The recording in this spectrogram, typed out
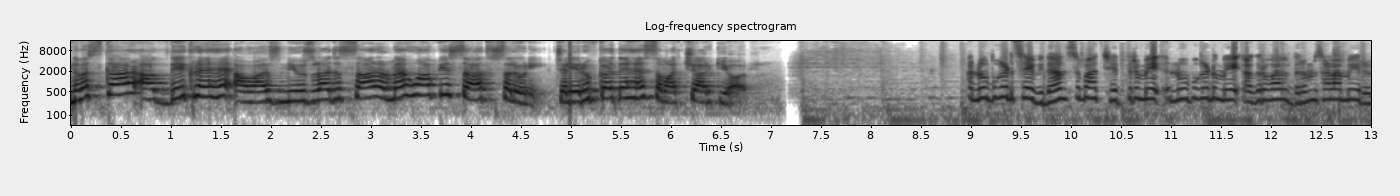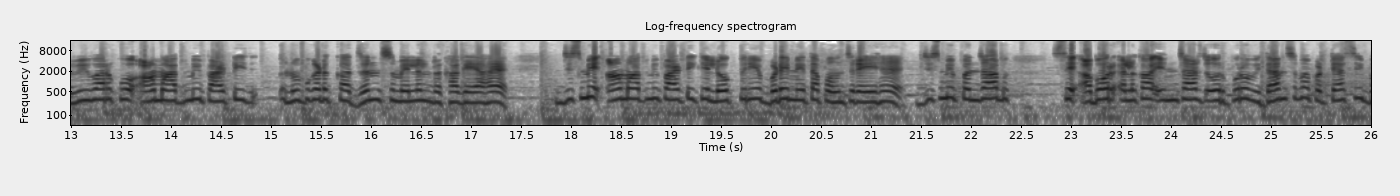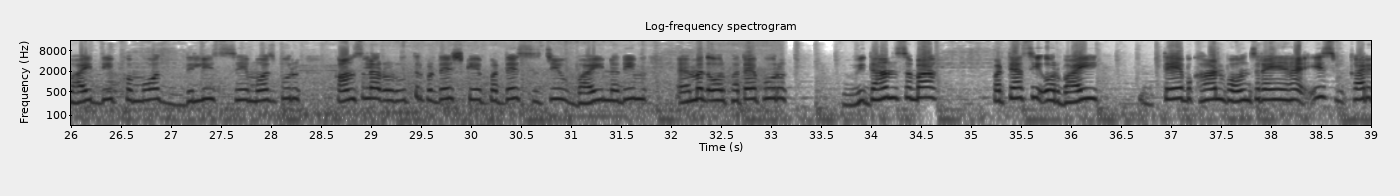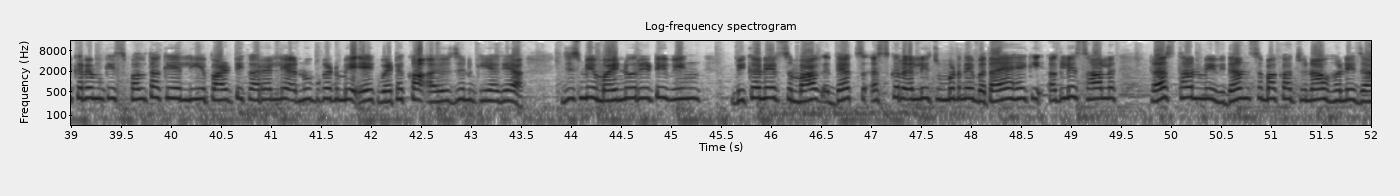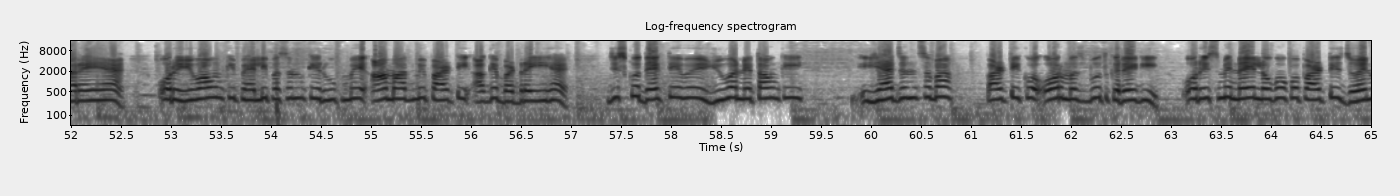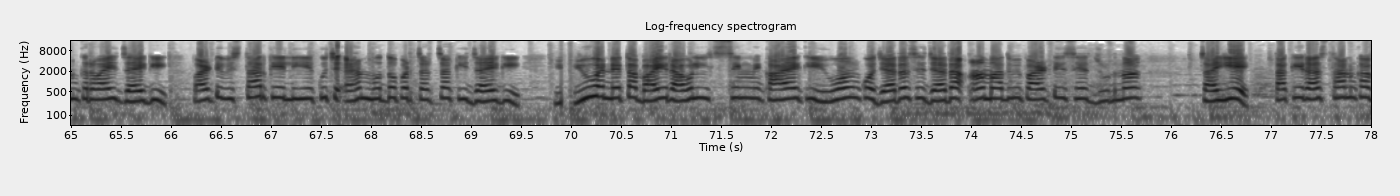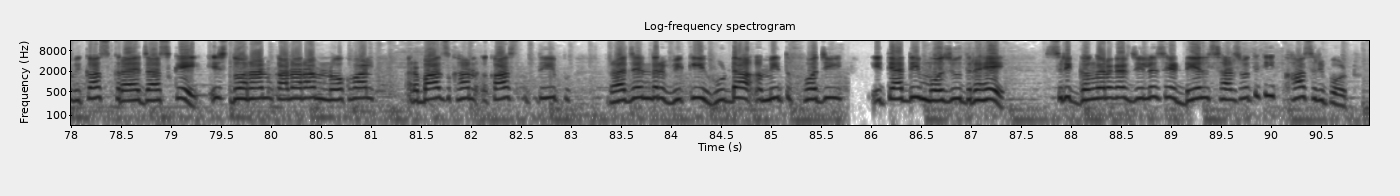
नमस्कार, आप देख रहे हैं आवाज़ न्यूज़ राजस्थान और मैं हूँ आपके साथ सलोनी। चलिए रुक करते हैं समाचार की ओर। अनूपगढ़ से विधानसभा क्षेत्र में, अनूपगढ़ में अग्रवाल धर्मशाला में रविवार को आम आदमी पार्टी अनूपगढ़ का जन सम्मेलन रखा गया है, जिसमें आम आदमी पार्टी के लोकप्रिय बड़े नेता पहुँच रहे हैं, जिसमें पंजाब से अबोर अलका इंचार्ज और पूर्व विधानसभा प्रत्याशी भाई दीप कम्बोज, दिल्ली से मौजपुर काउंसलर और उत्तर प्रदेश के प्रदेश सचिव भाई नदीम अहमद और फतेहपुर विधानसभा प्रत्याशी और भाई तेब खान पहुँच रहे हैं। इस कार्यक्रम की सफलता के लिए पार्टी कार्यालय अनूपगढ़ में एक बैठक का आयोजन किया गया, जिसमें माइनॉरिटी विंग बीकानेर संभाग अध्यक्ष अस्कर अली चुम्बड़ ने बताया है कि अगले साल राजस्थान में विधानसभा का चुनाव होने जा रहे हैं और युवाओं की पहली पसंद के रूप में आम आदमी पार्टी आगे बढ़ रही है। जिसको देखते हुए युवा नेताओं की यह जनसभा पार्टी को और मज़बूत करेगी और इसमें नए लोगों को पार्टी ज्वाइन करवाई जाएगी। पार्टी विस्तार के लिए कुछ अहम मुद्दों पर चर्चा की जाएगी। युवा नेता भाई राहुल सिंह ने कहा है कि युवाओं को ज़्यादा से ज़्यादा आम आदमी पार्टी से जुड़ना चाहिए ताकि राजस्थान का विकास कराया जा सके। इस दौरान कानाराम नोकवाल अरबाज खान, आकाशदीप राजेंद्र, विकी हुड्डा, अमित फौजी इत्यादि मौजूद रहे। श्री गंगानगर ज़िले से डेल सरस्वती की खास रिपोर्ट।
